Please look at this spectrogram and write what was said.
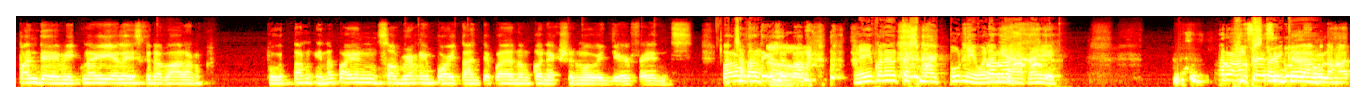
pandemic, na-realize ko na parang putang ina parang sobrang importante pala ng connection mo with your friends. Parang saka- dati kasi Oo. parang, Ngayon ko lang nagka-smartphone eh. Walang Parang- yaka eh. parang Hipster accessible ka. lang lahat.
